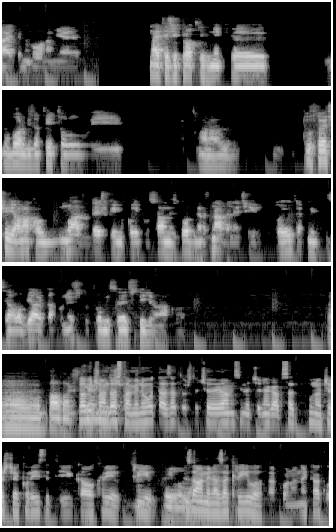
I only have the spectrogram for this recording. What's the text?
dajte nam, ovo nam je najteži protivnik e, u borbi za titulu i ono, tu se već vidio onako mlad dečko ima koliko 18 godina, zna da neće igrati u toj utakmici, ali objavi tako nešto, to mi se već sviđa onako. E, Dobit će on dosta minuta zato što će, ja mislim da će njega sad puno češće koristiti kao kril, kril, zamjena za krilo, tako ono nekako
